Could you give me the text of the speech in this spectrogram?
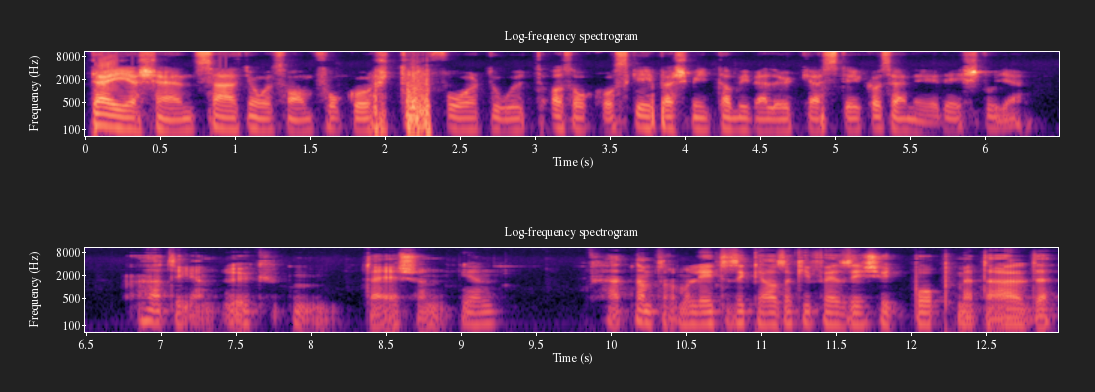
teljesen 180 fokost fordult azokhoz képest, mint amivel ők kezdték a zenélést, ugye? Hát igen, ők teljesen ilyen, hát nem tudom, létezik-e az a kifejezés, hogy pop metal, de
